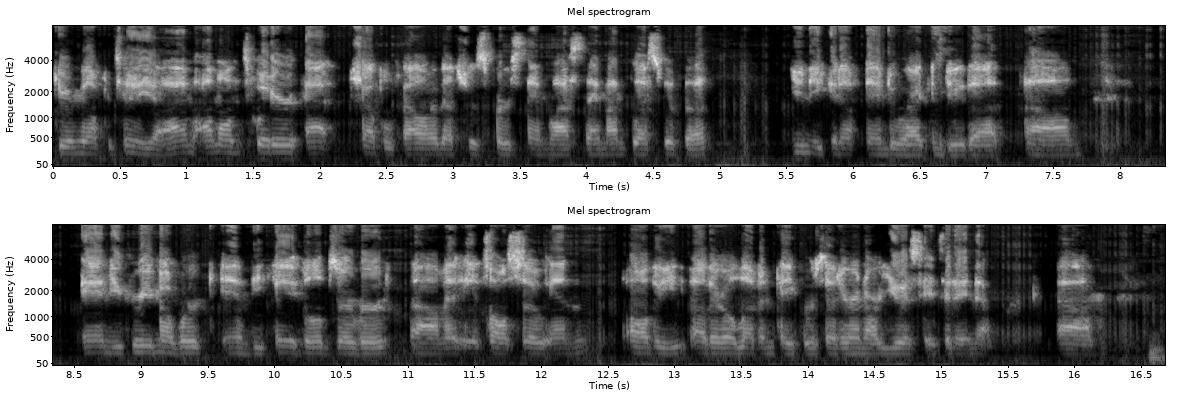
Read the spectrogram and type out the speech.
giving me the opportunity. I'm, I'm on Twitter at Chapel Fowler. That's just first name, last name. I'm blessed with a unique enough name to where I can do that. Um, and you can read my work in the Fayetteville Observer. Um, it's also in all the other 11 papers that are in our USA Today network. Um,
